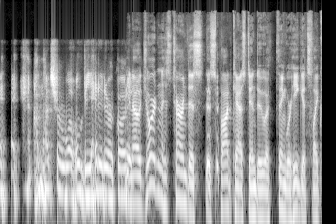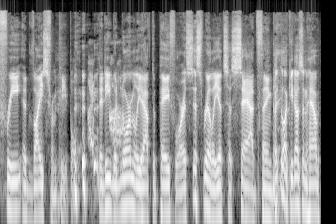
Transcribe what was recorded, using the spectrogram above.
I'm not sure what will be edited or quoted. You know, Jordan has turned this this podcast into a thing where he gets like free advice from people that he would normally have to pay for. It's just really it's a sad thing. But look, he doesn't have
